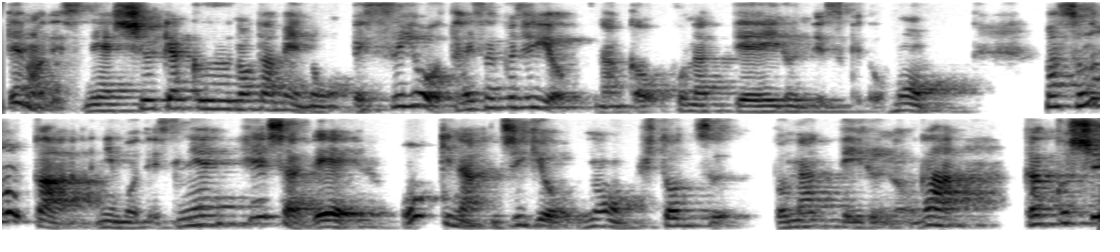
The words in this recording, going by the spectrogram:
でのですね、集客のための SEO 対策事業なんかを行っているんですけども、まあ、その他にもですね、弊社で大きな事業の一つとなっているのが、学習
